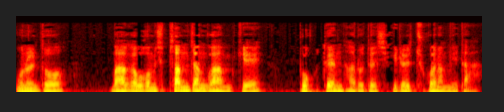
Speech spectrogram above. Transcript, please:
오늘도 마가복음 13장과 함께 복된 하루 되시기를 축원합니다.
